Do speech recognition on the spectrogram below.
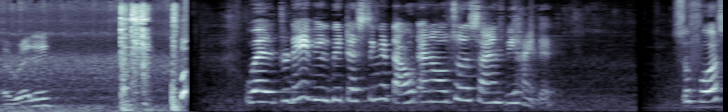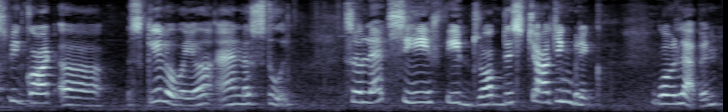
Are you ready? Well, today we'll be testing it out and also the science behind it. So, first we got a scale over here and a stool. So, let's see if we drop this charging brick, what will happen?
